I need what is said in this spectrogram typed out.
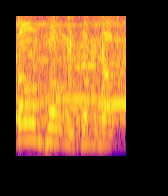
Bone Pony coming up.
